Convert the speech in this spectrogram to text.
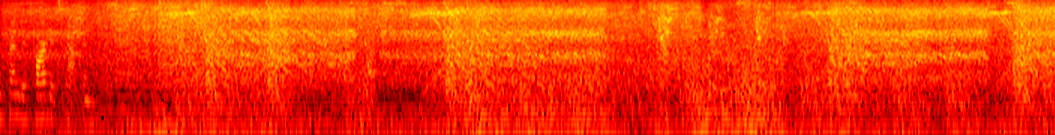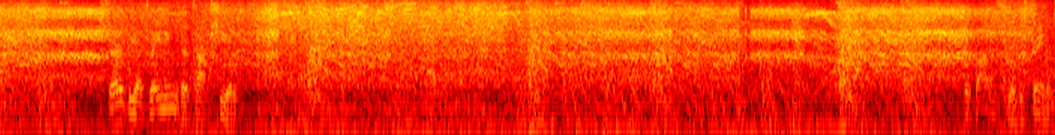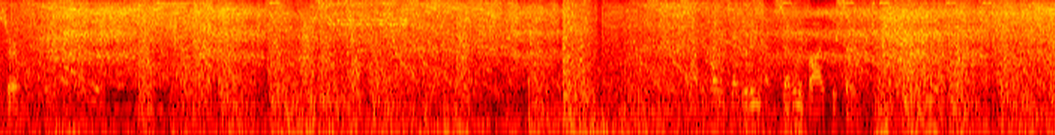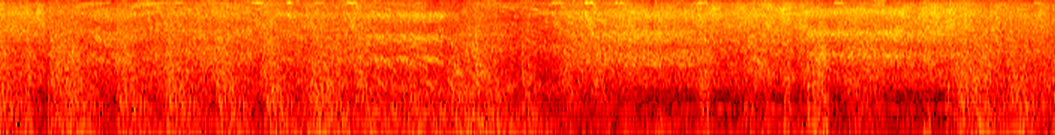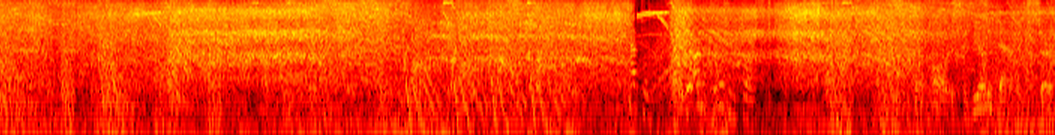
friendly targets, Captain. Sir, we are draining their top shield. Their bottom shield is draining, sir. Integrity at 75%. Severely damaged, sir.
